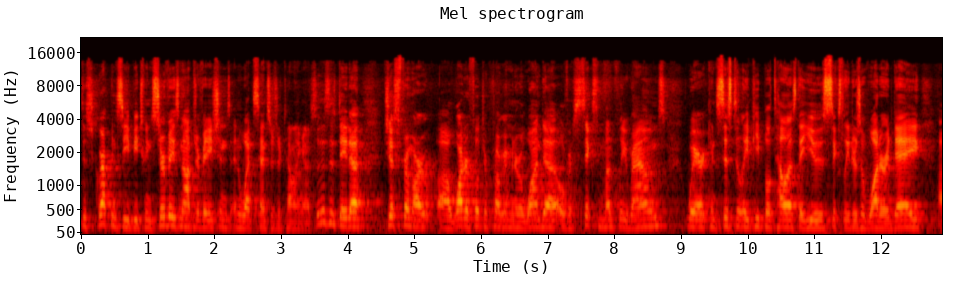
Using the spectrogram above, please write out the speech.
discrepancy between surveys and observations and what sensors are telling us. So this is data just from our uh, water filter program in Rwanda over six monthly rounds where consistently people tell us they use six liters of water a day, uh,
